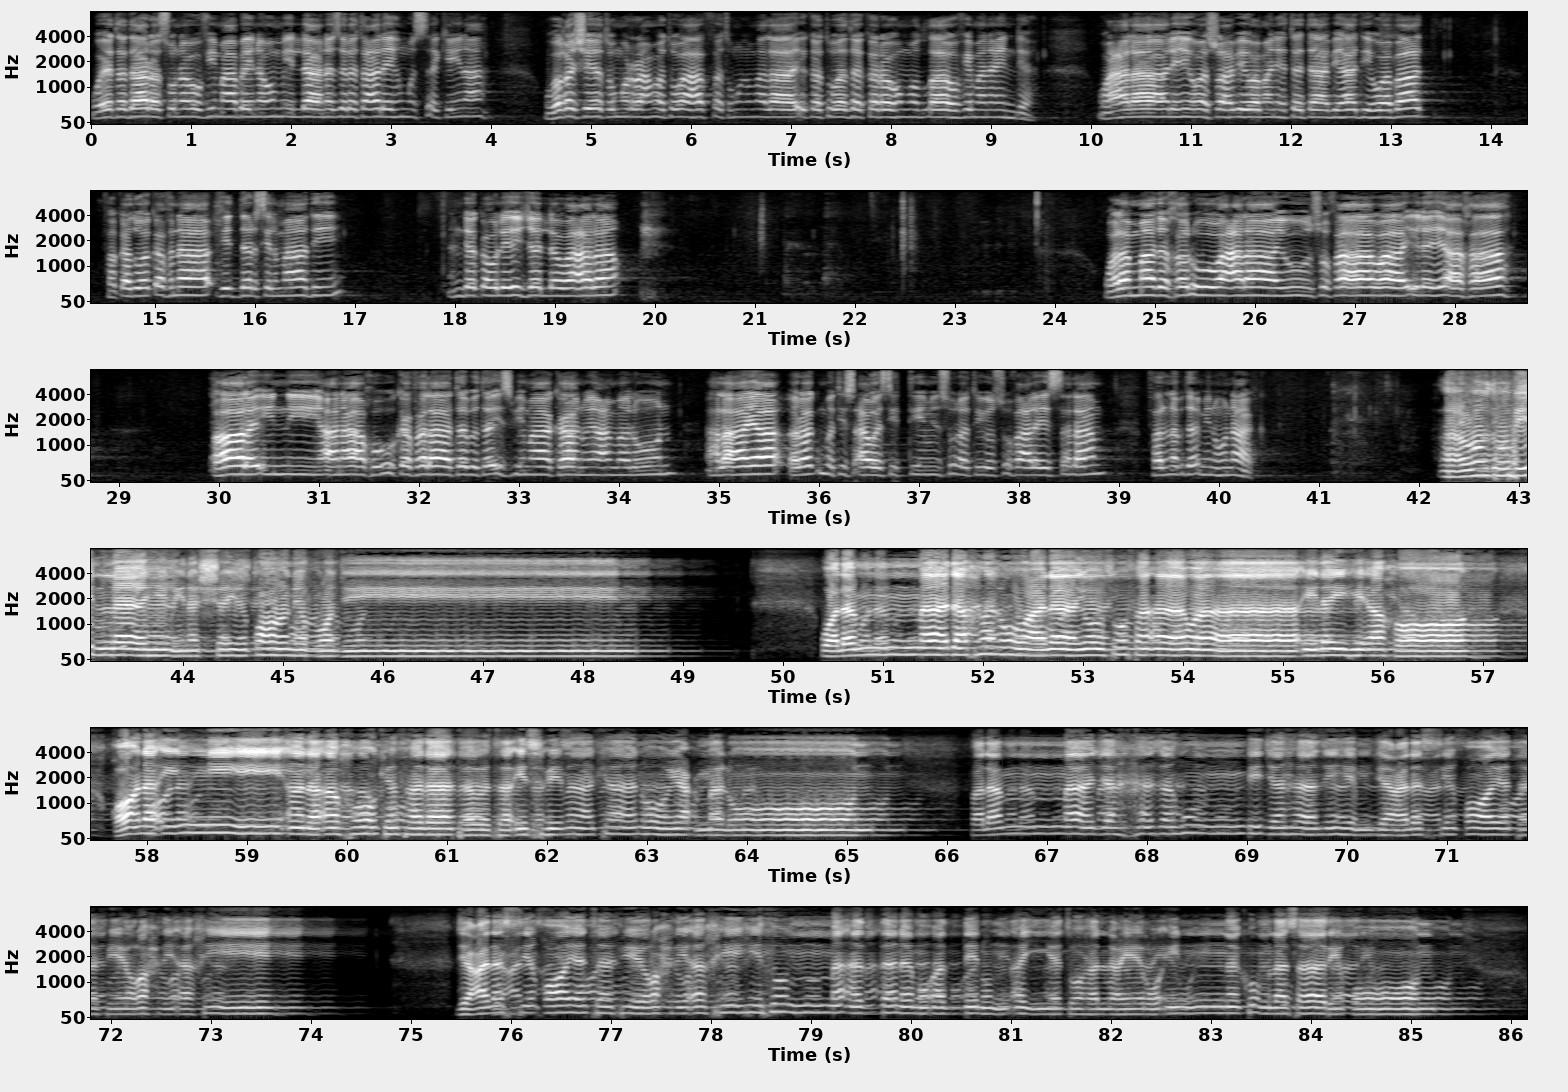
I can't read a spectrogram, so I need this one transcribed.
ويتدارسونه فيما بينهم إلا نزلت عليهم السكينة وغشيتهم الرحمة وحفتهم الملائكة وذكرهم الله في من عنده وعلى آله وصحبه ومن اهتدى بهذه وبعد. فقد وقفنا في الدرس الماضي عند قوله جل وعلا ولما دخلوا على يوسف آوى إليه أخاه قال إني أنا أخوك فلا تبتئس بما كانوا يعملون. الآية رقم 69 من سورة يوسف عليه السلام. فلنبدأ من هناك. أعوذ بالله من الشيطان الرجيم. ولما دخلوا على يوسف آوى إليه أخاه. قال إني أنا أخوك فلا تبتئس بما كانوا يعملون. فلما جهزهم بجهازهم جعل السقاية في رحل أخيه. جعل السقاية في رحل أخيه ثم أذن مؤذن أيتها العير إنكم لسارقون.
